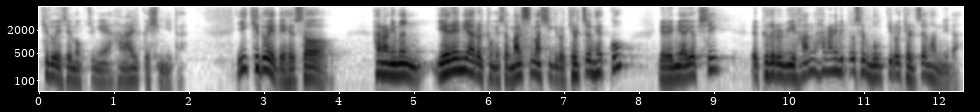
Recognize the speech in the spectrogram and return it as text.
기도의 제목 중에 하나일 것입니다. 이 기도에 대해서 하나님은 예레미야를 통해서 말씀하시기로 결정했고 예레미야 역시 그들을 위한 하나님의 뜻을 묻기로 결정합니다.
